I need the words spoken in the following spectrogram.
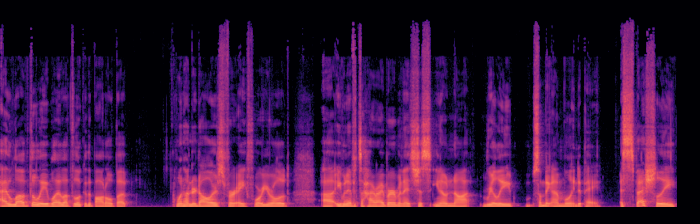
I love the label, I love the look of the bottle, but one hundred dollars for a four year old, uh, even if it's a high rye bourbon, it's just you know not really something I'm willing to pay. Especially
